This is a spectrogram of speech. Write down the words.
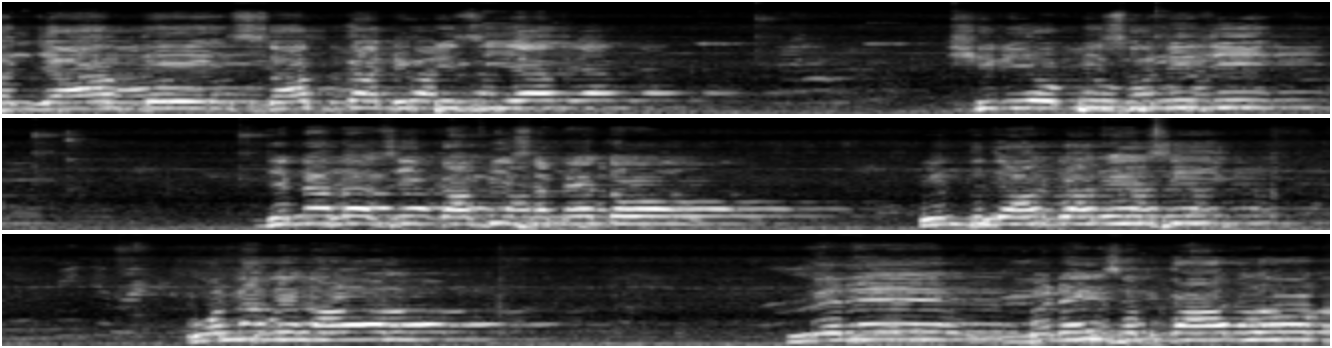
ਪੰਜਾਬ ਦੇ ਸਾਬਕਾ ਡਿਪਟੀ ਸੀਐਮ ਸ਼੍ਰੀ ਓਪੀ ਸੋਨੀ ਜੀ, ਜਿਨ੍ਹਾਂ ਦਾ ਅਸੀਂ ਕਾਫੀ ਸਮੇਂ ਤੋਂ ਇੰਤਜ਼ਾਰ ਕਰ ਰਹੇ ਸੀ। ਉਹਨਾਂ ਦੇ ਨਾਲ ਮੇਰੇ ਬੜੇ ਹੀ ਸਤਿਕਾਰਯੋਗ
